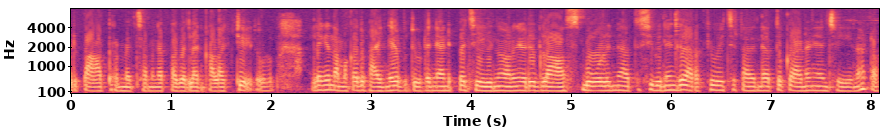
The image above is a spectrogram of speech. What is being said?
ഒരു പാത്രം വെച്ചാൽ മതി അതെല്ലാം കളക്ട് ചെയ്തോളും. അല്ലെങ്കിൽ നമുക്കത് ഭയങ്കര ബുദ്ധിമുട്ടാണ് ഞാനിപ്പോൾ ചെയ്യുന്ന പറഞ്ഞ ഒരു ഗ്ലാസ് ബോളിന്റെ അകത്ത് ശിവലിംഗം ഇറക്കി വെച്ചിട്ട് അതിന്റെ അകത്തൊക്കെയാണ് ഞാൻ ചെയ്യുന്നത് കേട്ടോ.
